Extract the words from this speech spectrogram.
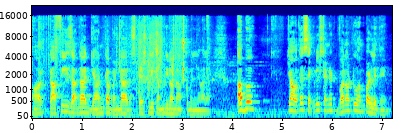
और काफ़ी ज़्यादा ज्ञान का भंडार स्पेशली कंपनी लॉ में आपको मिलने वाला है। अब क्या होता है सेक्रेटरी स्टैंडर्ड वन और टू हम पढ़ लेते हैं।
